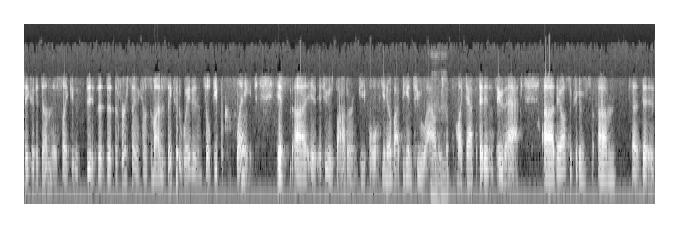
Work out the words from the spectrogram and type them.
they could have done this. Like the the, the first thing that comes to mind is they could have waited until people complained if uh, if he was bothering people, you know, by being too loud mm-hmm. or something like that. But they didn't do that. Uh, they also could have. Um, uh, the,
